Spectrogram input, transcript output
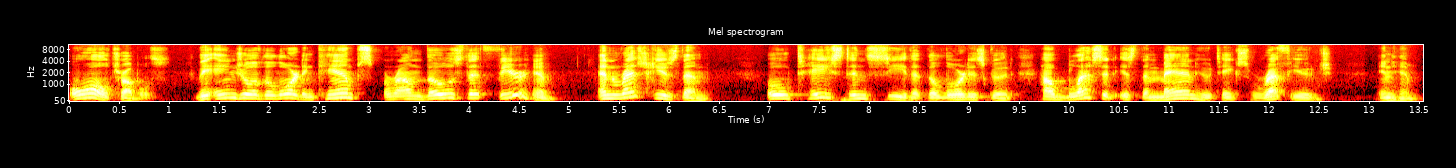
all troubles. The angel of the Lord encamps around those that fear him and rescues them. Oh, taste and see that the Lord is good. How blessed is the man who takes refuge in him.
